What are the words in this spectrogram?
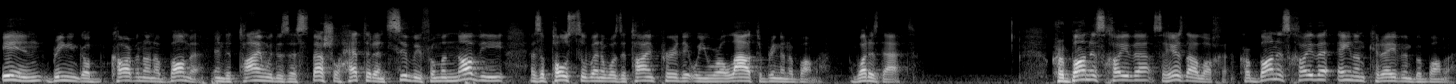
in bringing a korban on a bama in the time when there's a special heter and sivi from a navi, as opposed to when it was the time period where you were allowed to bring on a. What is that? Karbanis chayve, so here's the halacha. Karbanis chayve ein on kerevin bebama.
